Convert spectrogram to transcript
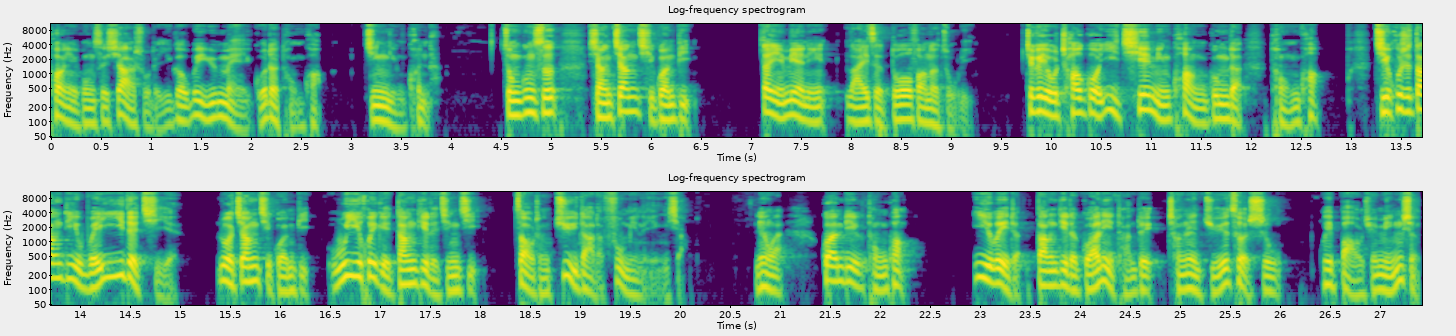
矿业公司下属的一个位于美国的铜矿经营困难，总公司想将其关闭。但也面临来自多方的阻力。这个有超过一千名矿工的铜矿，几乎是当地唯一的企业。若将其关闭，无疑会给当地的经济造成巨大的负面的影响。另外，关闭铜矿意味着当地的管理团队承认决策失误，为保全名声，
